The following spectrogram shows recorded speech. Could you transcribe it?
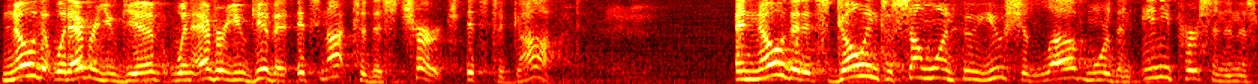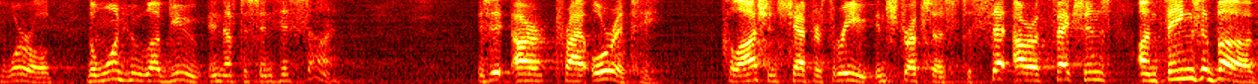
Know that whatever you give, whenever you give it, it's not to this church, it's to God. And know that it's going to someone who you should love more than any person in this world, the one who loved you enough to send his son. Is it our priority? Colossians chapter 3 instructs us to set our affections on things above,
